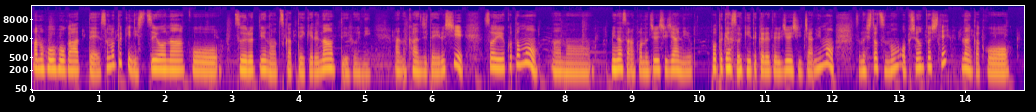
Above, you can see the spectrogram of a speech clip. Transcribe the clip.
あの方法があってその時に必要なこうツールっていうのを使っていけるなっていうふうにあの感じているしそういうこともあの皆さんこの重視ジャーニーポッドキャストを聞いてくれてるジューシーちゃんにもその一つのオプションとしてなんかこう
